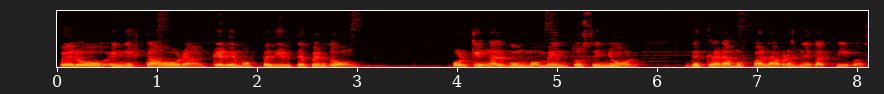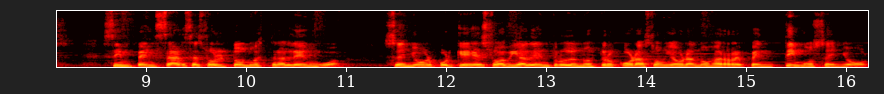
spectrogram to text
pero en esta hora queremos pedirte perdón, porque en algún momento, Señor, declaramos palabras negativas. Sin pensar se soltó nuestra lengua, Señor, porque eso había dentro de nuestro corazón y ahora nos arrepentimos, Señor.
